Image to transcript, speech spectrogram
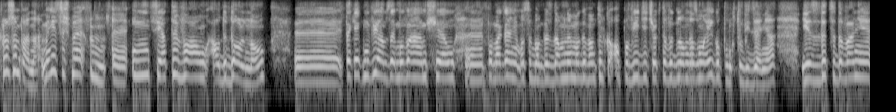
Proszę pana, my jesteśmy mm, e, inicjatywą oddolną. E, tak jak mówiłam, zajmowałam się e, pomaganiem osobom bezdomnym. Mogę wam tylko opowiedzieć, jak to wygląda z mojego punktu widzenia. Jest zdecydowanie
